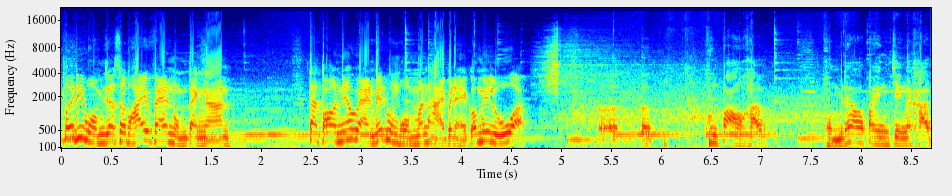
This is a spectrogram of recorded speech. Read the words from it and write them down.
เพื่อที่ผมจะเซอร์ไพรส์แฟนผมแต่งงาน แต่ตอนเนี้ยแหวนเพชรของผมมันหายไปไหนก็ไม่รู้อะเออเออคุณเป่าครับ ผมไม่ได้เอาไปจริงๆนะครับ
